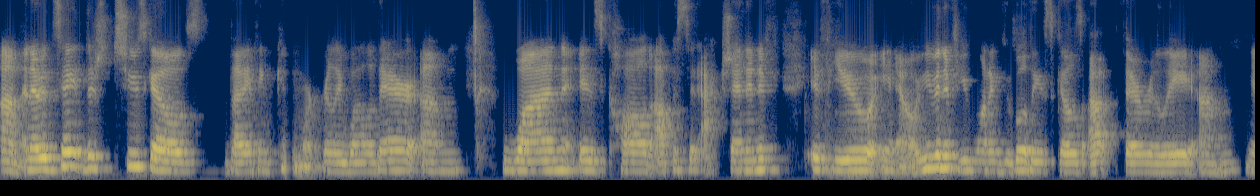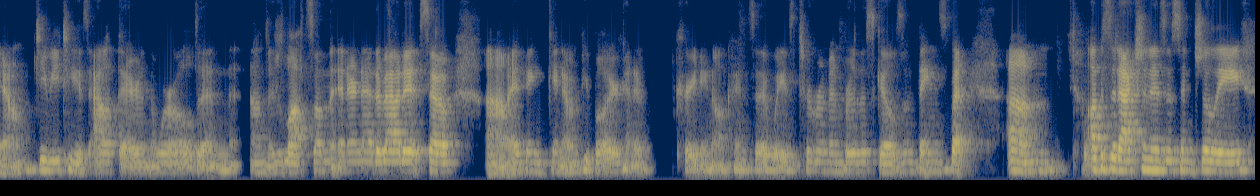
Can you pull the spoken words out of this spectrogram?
um, and i would say there's two skills that I think can work really well there. Um, one is called opposite action, and if if you you know even if you want to Google these skills up, they're really um, you know DBT is out there in the world, and um, there's lots on the internet about it. So um, I think you know people are kind of creating all kinds of ways to remember the skills and things. But um, opposite action is essentially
